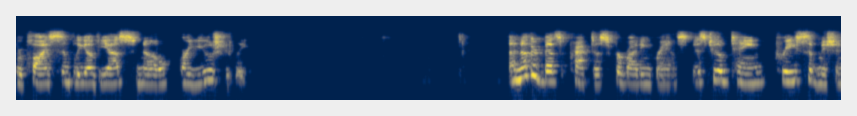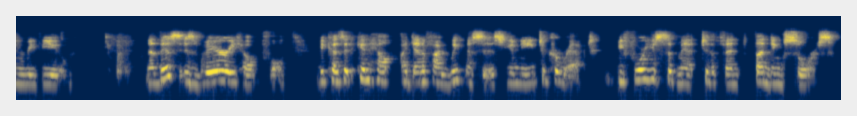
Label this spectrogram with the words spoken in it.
replies simply of yes, no, or usually. Another best practice for writing grants is to obtain pre-submission review. Now this is very helpful because it can help identify weaknesses you need to correct before you submit to the funding source.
